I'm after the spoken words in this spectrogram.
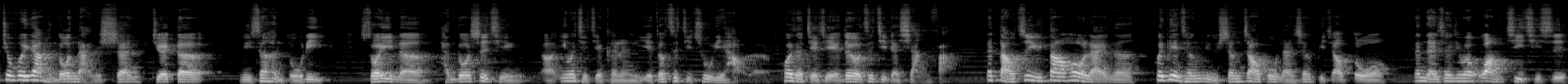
就会让很多男生觉得女生很独立，所以呢，很多事情啊，因为姐姐可能也都自己处理好了，或者姐姐也都有自己的想法，那导致于到后来呢，会变成女生照顾男生比较多，那男生就会忘记其实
